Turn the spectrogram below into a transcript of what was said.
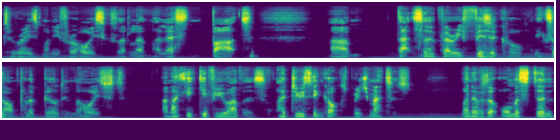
to raise money for a hoist because I'd learnt my lesson. But um, that's a very physical example of building the hoist. And I could give you others. I do think Oxbridge matters. When I was at Ormiston,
